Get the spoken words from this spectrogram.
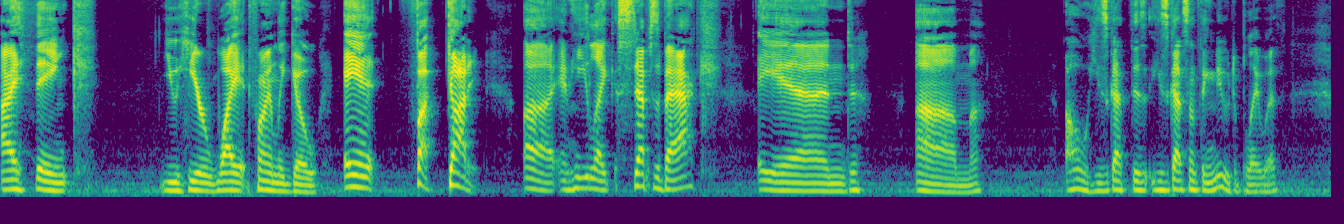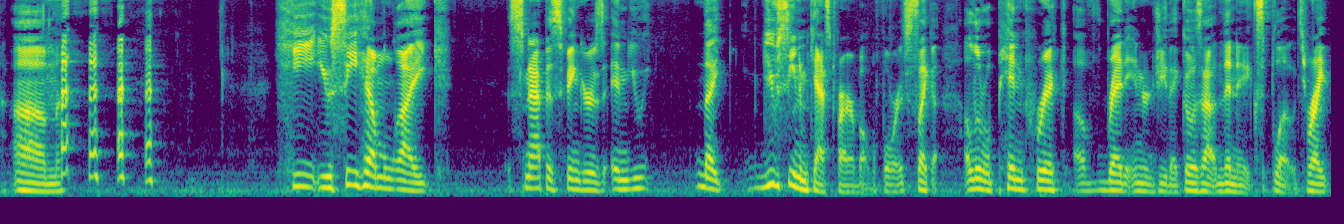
i think you hear Wyatt finally go, and fuck, got it. Uh, and he like steps back and um oh he's got this he's got something new to play with. Um he you see him like snap his fingers and you like you've seen him cast fireball before. It's just like a, a little pinprick of red energy that goes out and then it explodes, right?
